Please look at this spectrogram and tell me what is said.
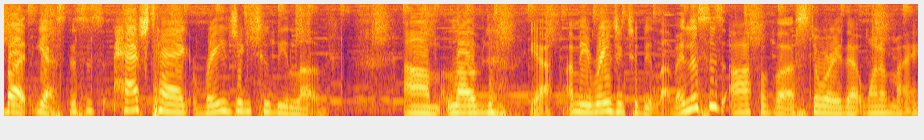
But yes, this is hashtag raging to be loved. Um, loved, yeah. I mean, raging to be loved. And this is off of a story that one of my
